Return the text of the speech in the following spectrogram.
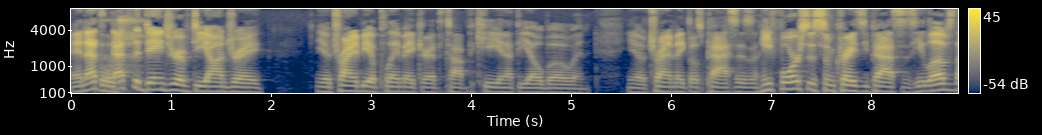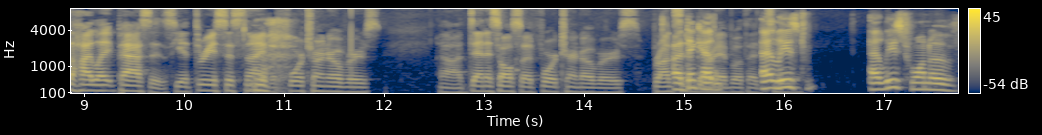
and that's Ugh. that's the danger of DeAndre. You know, trying to be a playmaker at the top of the key and at the elbow, and you know, trying to make those passes. And he forces some crazy passes. He loves the highlight passes. He had three assists tonight with four turnovers. Uh, Dennis also had four turnovers. Brunson I think at, both had at two. least at least one of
